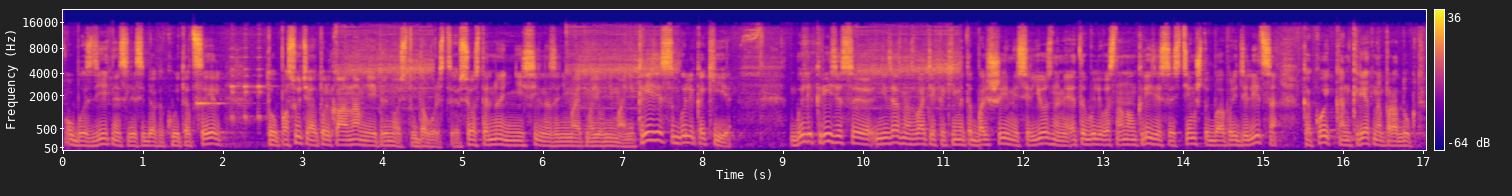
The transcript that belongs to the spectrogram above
область деятельности для себя, какую-то цель, то, по сути, только она мне и приносит удовольствие. Все остальное не сильно занимает мое внимание. Кризисы были какие? Были кризисы, нельзя назвать их какими-то большими, серьезными. Это были в основном кризисы с тем, чтобы определиться, какой конкретно продукт,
